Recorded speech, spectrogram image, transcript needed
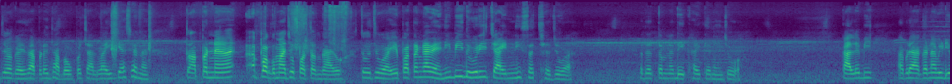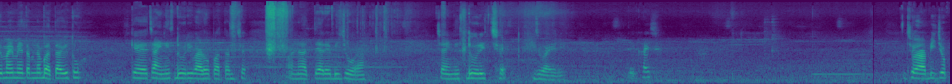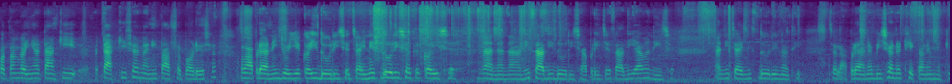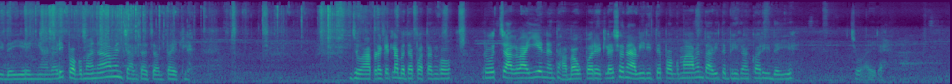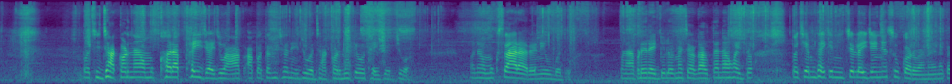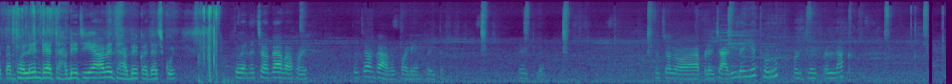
જો ગઈઝ આપણે ધાબા ઉપર ચાલવા આવી ગયા છે ને, તો આપણને પગમાં જો પતંગ આવ્યો. તો જુઓ, એ પતંગ આવે, એની બી દોરી ચાઇનીઝ જ છે, જુઓ. કદાચ તમને દેખાય કે નહીં, જુઓ. કાલે બી આપણે આગળના વિડીયોમાં મેં તમને બતાવ્યું હતું કે ચાઇનીઝ દોરીવાળો પતંગ છે. અને અત્યારે બી આ ચાઇનીઝ દોરી જ છે. જોવાય રહી દેખાય છે? જો આ બીજો પતંગ અહીંયા ટાંકી ટાંકી છે ને એની પાસે પડ્યો છે. હવે આપણે આની જોઈએ કઈ દોરી છે ચાઇનીઝ દોરી છે કે કઈ છે? ના ના ના, આની સાદી દોરી છે આપણી, જે સાદી આવે છે. આની ચાઇનીઝ દોરી નથી. ચાલો આપણે આને બી છે ને ઠેકાણે મૂકી દઈએ અહીંયા આગળ. પગમાં ના આવે ને ચાલતા ચાલતા એટલે. જો આપણે કેટલા બધા પતંગો રોજ ચાલવા આવીએ ને ધાબા ઉપર એટલે છે ને આવી રીતે પગમાં આવે ને તો આવી રીતે ભેગા કરી દઈએ. જો આવી રહ્યા. પછી ઝાકળના અમુક ખરાબ થઈ જાય. જો આ આ પતંગ છે ને જુઓ, ઝાકળનો કેવો થઈ ગયો, જુઓ. અને અમુક સારા રહે ને એવું બધું. પણ આપણે રેગ્યુલરમાં ચગાવતા ના હોય તો પછી એમ થાય કે નીચે લઈ જઈને શું કરવાનું? એના કરતાં ભલે ને ધાબે જે આવે, ધાબે કદાચ કોઈ. તો એને ચગાવવા હોય. તો ચગાવે પડ્યા હોય તો. એટલે. તો ચલો, આપણે ચાલી લઈએ થોડું, અડધો એક કલાક.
